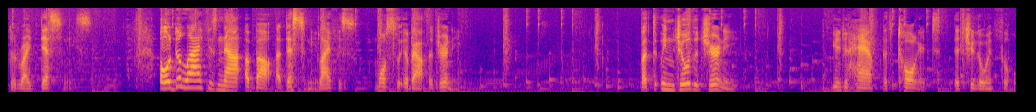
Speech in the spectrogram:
the right destinies. Although life is not about a destiny, life is mostly about a journey. But to enjoy the journey, you need to have the target that you're going through.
